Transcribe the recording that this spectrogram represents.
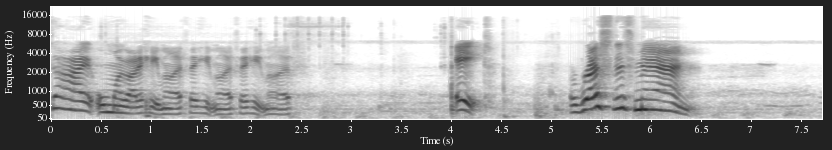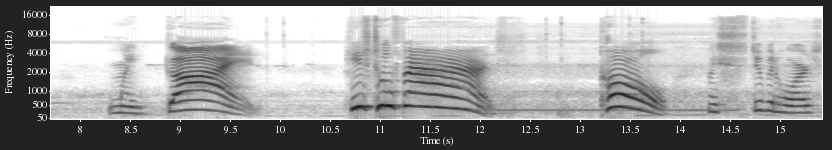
Die! Oh my god, I hate my life. I hate my life. I hate my life. Eight. Arrest this man! Oh my god! He's too fast! Cole! My stupid horse.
